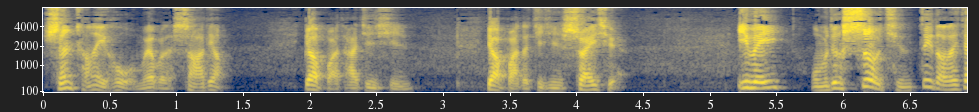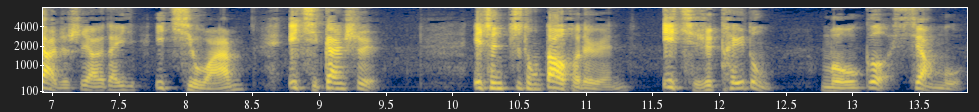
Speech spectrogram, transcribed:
时间长了以后，我们要把他杀掉，要把他进行，要把他进行筛选，因为我们这个社群最大的价值是要在一一起玩，一起干事，一群志同道合的人一起去推动某个项目，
